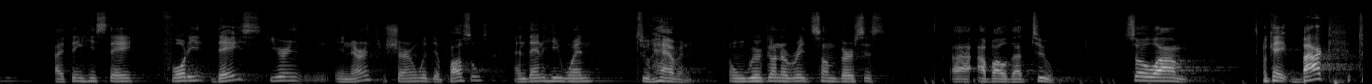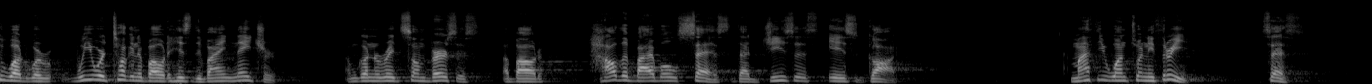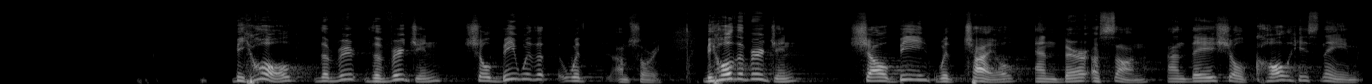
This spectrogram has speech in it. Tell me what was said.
I think he stayed 40 days here in, in earth, sharing with the apostles, and then he went to heaven. And we're going to read some verses uh, about that too. So, um, okay, back to what we're, we were talking about his divine nature. I'm going to read some verses about how the Bible says that Jesus is God. Matthew 1:23 says, Behold, the, vir- the virgin shall be with, with, I'm sorry, behold, the virgin shall be with child and bear a son, and they shall call his name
